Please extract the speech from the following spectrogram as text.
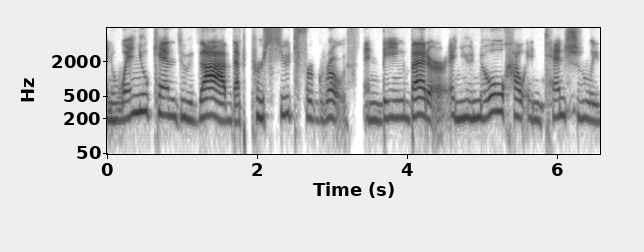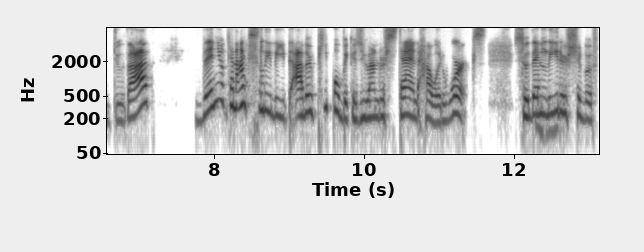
And when you can do that, that pursuit for growth and being better, and you know how intentionally do that, then you can actually lead other people because you understand how it works. So then mm-hmm. leadership of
